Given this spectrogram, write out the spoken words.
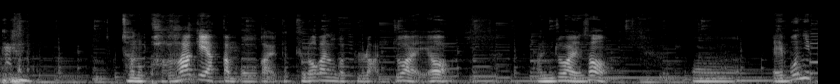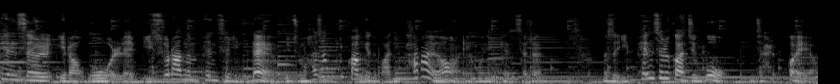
저는 과하게 약간 뭔가 이렇게 들어가는 걸 별로 안 좋아해요. 안 좋아해서 어 에보니 펜슬이라고 원래 미술하는 펜슬인데 요즘 화장품 가게도 많이 팔아요 에보니 펜슬은. 그래서 이 펜슬 가지고 이제 할 거예요.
